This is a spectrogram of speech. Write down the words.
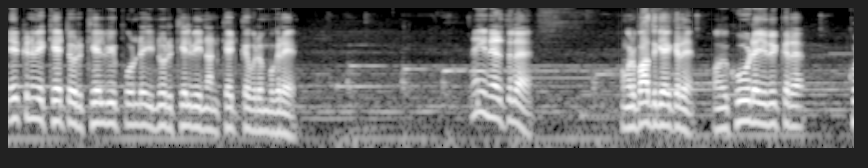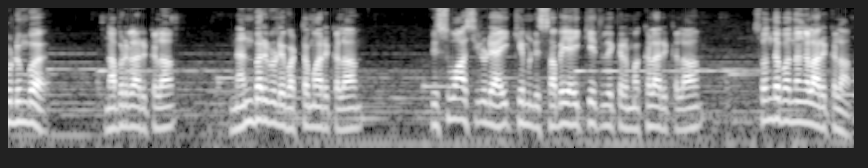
ஏற்கனவே கேட்ட ஒரு கேள்வி போன்ற இன்னொரு கேள்வியை நான் கேட்க விரும்புகிறேன். நேரத்தில் உங்களை பார்த்து கேட்குறேன். உங்கள் கூட இருக்கிற குடும்ப நபர்களாக இருக்கலாம் நண்பர்களுடைய வட்டமாக இருக்கலாம் விசுவாசிகளுடைய ஐக்கியம் என்று சபை ஐக்கியத்தில் இருக்கிற மக்களாக இருக்கலாம் சொந்த பந்தங்களாக இருக்கலாம்.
